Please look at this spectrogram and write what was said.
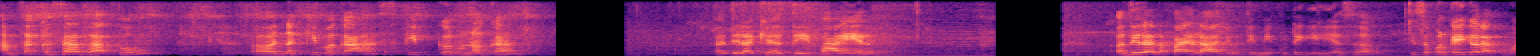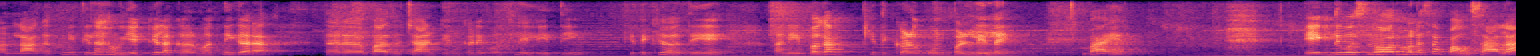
आमचा कसा जातो नक्की बघा स्किप करू नका. अदिरा खेळते बाहेर. अधिराला पाहायला आली होती मी कुठे गेली असं? तिचं पण काही घरात मन लागत नाही तिला एकटीला करमत नाही घरात. तर बाजूच्या आंटींकडे बसलेली ती किती खेळते. आणि बघा किती कडक ऊन पडलेलं आहे बाहेर. एक दिवस नॉर्मल असा पाऊस आला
